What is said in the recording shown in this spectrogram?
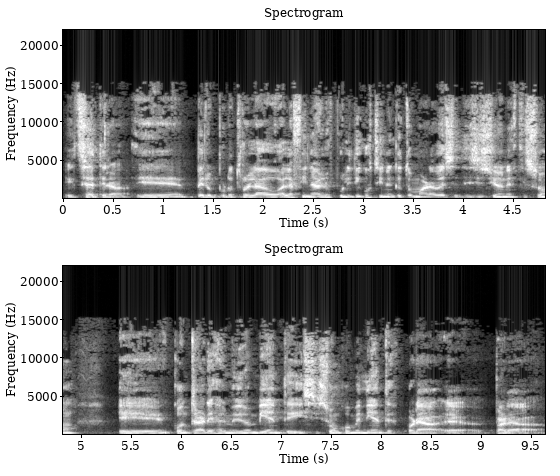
etcétera. Eh, pero por otro lado, a la final los políticos tienen que tomar a veces decisiones que son eh, contrarias al medio ambiente y si son convenientes para, eh, para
